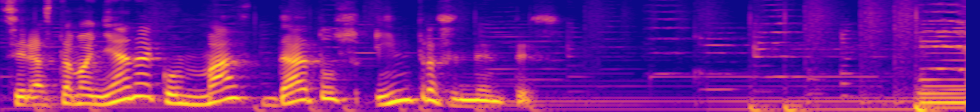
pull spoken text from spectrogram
Será hasta mañana con más datos intrascendentes. Bye.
